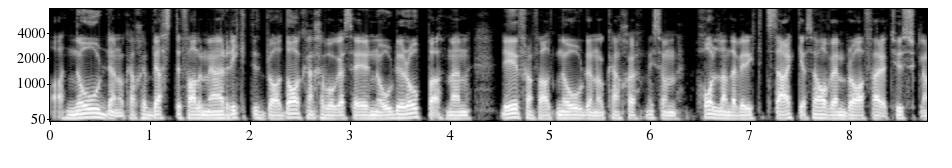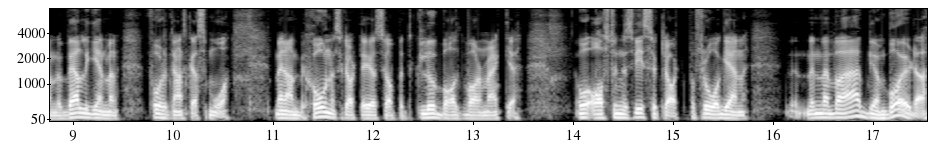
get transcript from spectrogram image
ja, Norden och kanske i bästa fall med en riktigt bra dag kanske jag vågar säga Nordeuropa. Men det är ju framförallt Norden och kanske liksom Holland där vi är riktigt starka. Så har vi en bra affär i Tyskland och Belgien, men fortsatt ganska små. Men ambitionen såklart är att skapa ett globalt varumärke. Och avslutningsvis såklart på frågan, men, men vad är Björn Borg då?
